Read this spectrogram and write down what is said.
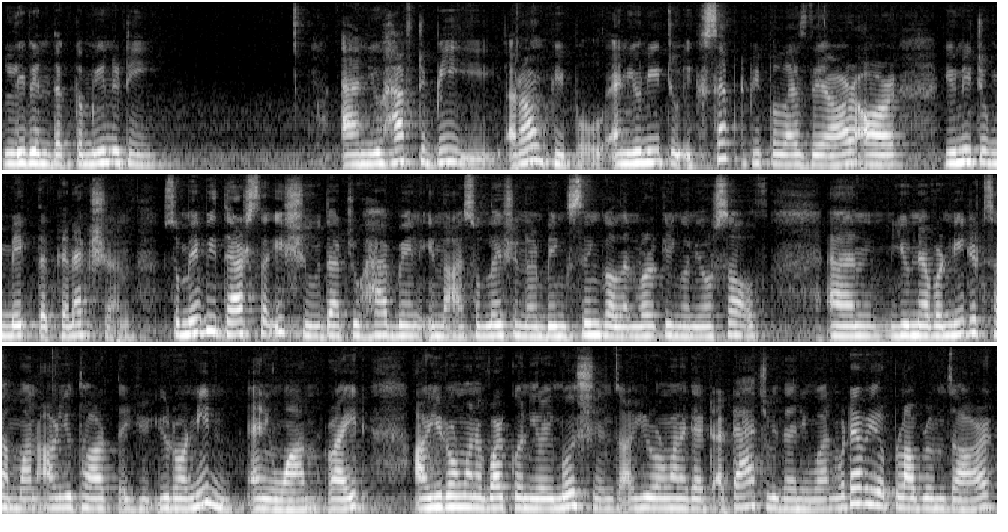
live in the community and you have to be around people and you need to accept people as they are or you need to make that connection. So maybe that's the issue that you have been in isolation and being single and working on yourself and you never needed someone or you thought that you, you don't need anyone right? Or you don't want to work on your emotions or you don't want to get attached with anyone whatever your problems are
